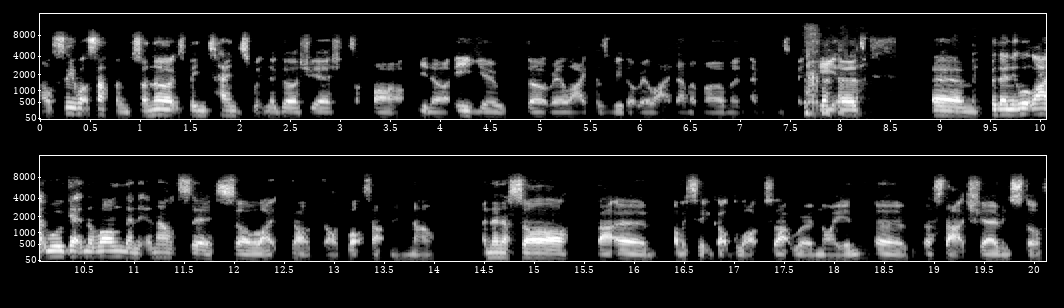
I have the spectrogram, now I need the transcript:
I'll see what's happened because I know it's been tense with negotiations. I thought, you know, EU don't really like us, we don't really like them at the moment. Everything's a bit heated. Um, but then it looked like we were getting along. Then it announced this, so like, oh god, what's happening now? And then I saw that um, obviously it got blocked, so that were annoying. Uh, I started sharing stuff,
